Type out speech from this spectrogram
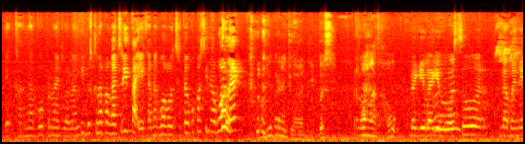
Ya karena gue pernah jualan di bus. Kenapa nggak cerita? Ya karena gue kalau cerita gue pasti nggak boleh. Dia pernah jualan di bus Pernah. Nggak tahu bagi-bagi brosur nggak banyak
